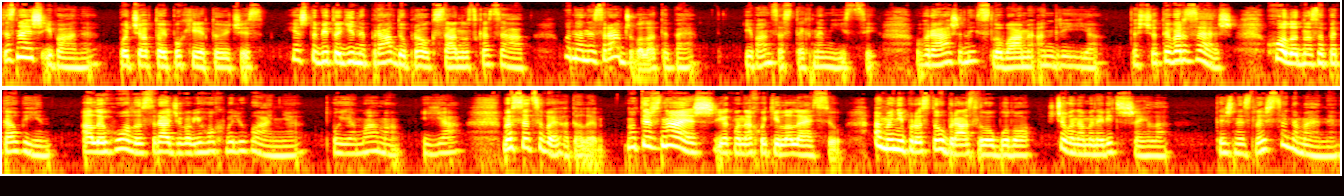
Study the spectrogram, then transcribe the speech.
Ти знаєш, Іване, почав той похитуючись, я ж тобі тоді неправду про Оксану сказав. Вона не зраджувала тебе. Іван застиг на місці, вражений словами Андрія. Та що ти верзеш? холодно запитав він, але голос зраджував його хвилювання. Твоя мама і я. Ми все це вигадали. Ну, ти ж знаєш, як вона хотіла Лесю, а мені просто образливо було, що вона мене відшила. Ти ж не злишся на мене?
